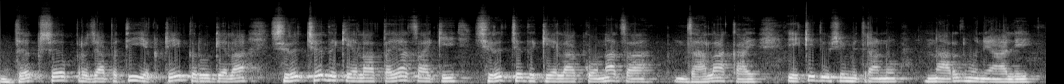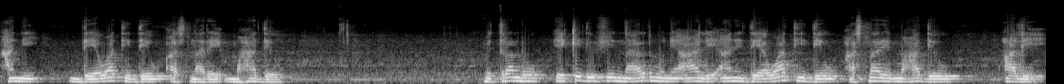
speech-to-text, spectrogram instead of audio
दक्ष प्रजापती एकटे करू गेला. शिरच्छेद केला तयाचा की शिरच्छेद केला कोणाचा? झाला काय? एके दिवशी मित्रांनो नारद मुनी आले आणि देवाती देव असणारे महादेव. मित्रांनो एके दिवशी नारद मुनी आले आणि देवाती देव असणारे महादेव आले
